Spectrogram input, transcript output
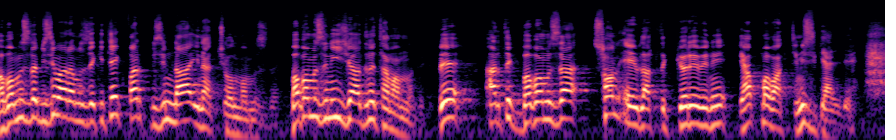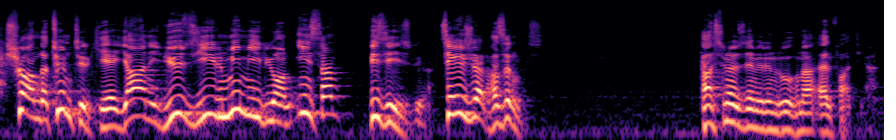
Babamızla bizim aramızdaki tek fark bizim daha inatçı olmamızdı. Babamızın icadını tamamladık ve artık babamıza son evlatlık görevini yapma vaktimiz geldi. Şu anda tüm Türkiye yani 120 milyon insan bizi izliyor. Seyirciler hazır mıyız? Tahsin Özdemir'in ruhuna El Fatiha.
